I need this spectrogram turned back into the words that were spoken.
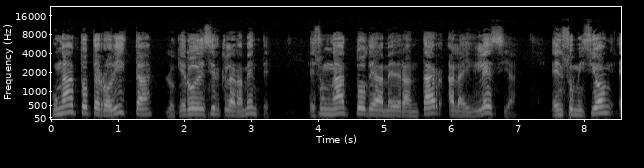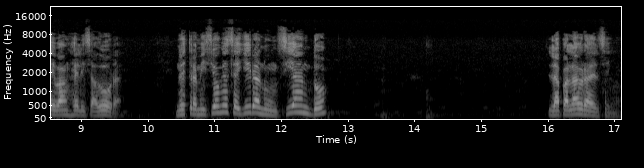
un acto terrorista, lo quiero decir claramente, es un acto de amedrantar a la iglesia en su misión evangelizadora. Nuestra misión es seguir anunciando la palabra del Señor.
